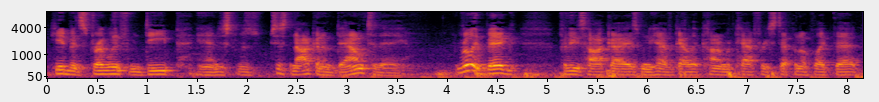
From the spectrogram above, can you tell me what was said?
He had been struggling from deep and just was just knocking him down today. Really big for these Hawkeyes when you have a guy like Connor McCaffery stepping up like that.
